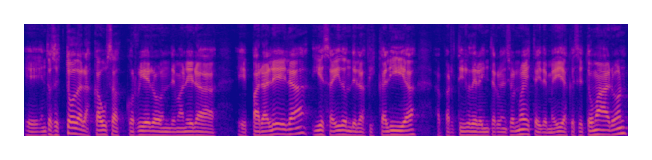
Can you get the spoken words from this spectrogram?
entonces todas las causas corrieron de manera eh, paralela y es ahí donde la Fiscalía, a partir de la intervención nuestra y de medidas que se tomaron,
